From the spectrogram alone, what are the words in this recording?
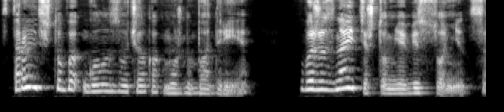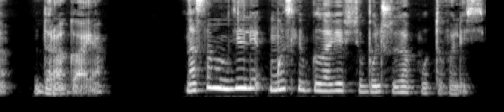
стараясь, чтобы голос звучал как можно бодрее. Вы же знаете, что у меня бессонница, дорогая. На самом деле мысли в голове все больше запутывались,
